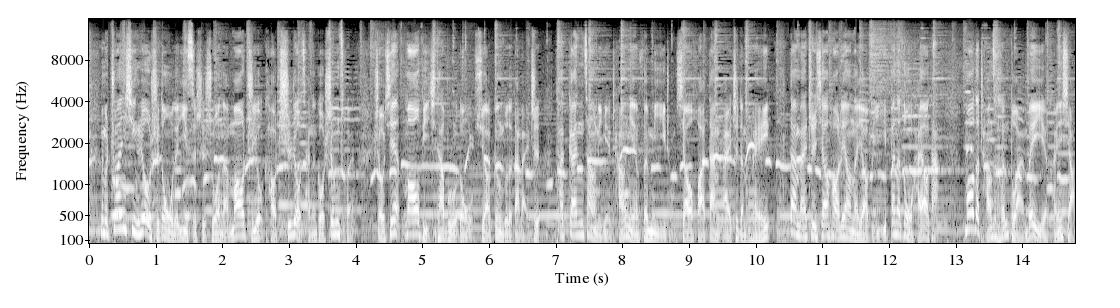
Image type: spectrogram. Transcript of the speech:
那么专性肉食动物的意思是说呢，猫只有靠吃肉才能够生存。首先，猫比其他哺乳动物需要更多的蛋白质，它肝脏里面常年分泌一种消化蛋白质的酶，蛋白质消耗量呢要比一般的动物还要大。猫的肠子很短，胃也很小。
